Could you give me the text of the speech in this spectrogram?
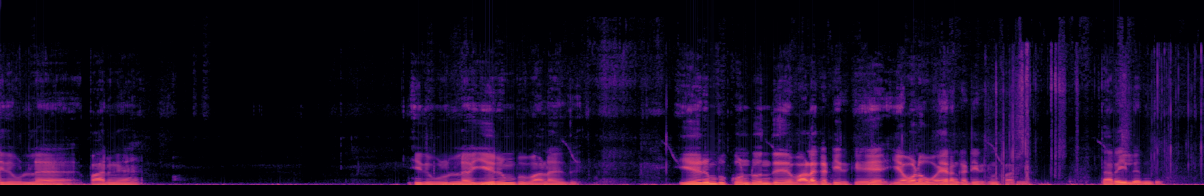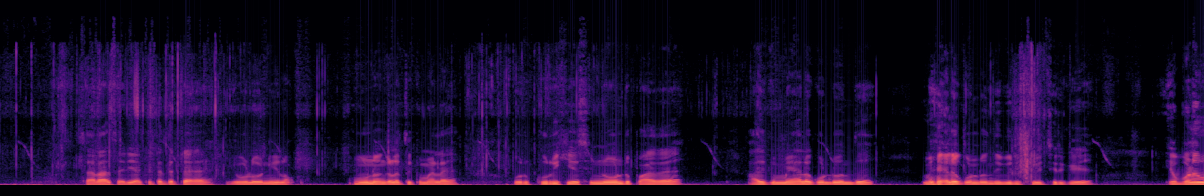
இது உள்ள பாருங்க. இது உள்ள எறும்பு வலை இது. எறும்பு கொண்டு வந்து வலை கட்டியிருக்கு. எவ்வளோ உயரம் கட்டியிருக்குன்னு பாருங்கள் தரையிலேருந்து. சராசரியாக கிட்டத்தட்ட இவ்வளோ நீளம். மூணு அங்குலத்துக்கு மேலே ஒரு குறுகிய சின்னோண்டு பாதை அதுக்கு மேலே கொண்டு வந்து மேலே கொண்டு வந்து விரித்து வச்சுருக்கு. எவ்வளவு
